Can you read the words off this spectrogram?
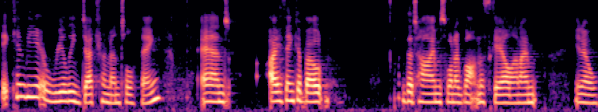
it can be a really detrimental thing. And I think about the times when I've gotten the scale and I'm, you know,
